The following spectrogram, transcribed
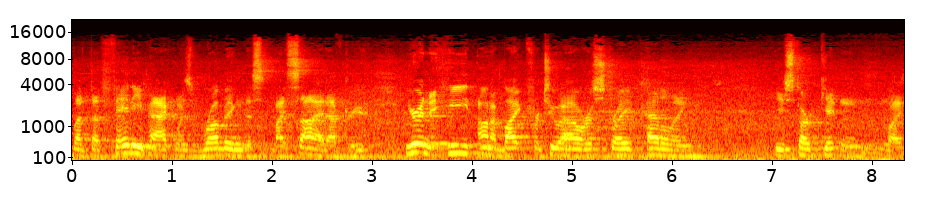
But the fanny pack was rubbing this my side after you, you're in the heat on a bike for two hours straight pedaling you start getting like,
